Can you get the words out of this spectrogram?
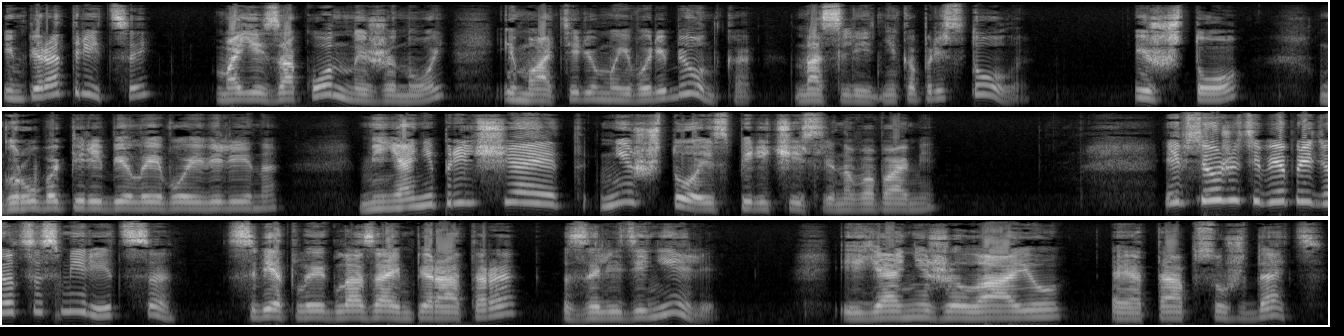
императрицей, моей законной женой и матерью моего ребенка, наследника престола». «И что?» — грубо перебила его Эвелина. «Меня не прельщает ничто из перечисленного вами». «И все же тебе придется смириться». Светлые глаза императора заледенели, и я не желаю это обсуждать.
